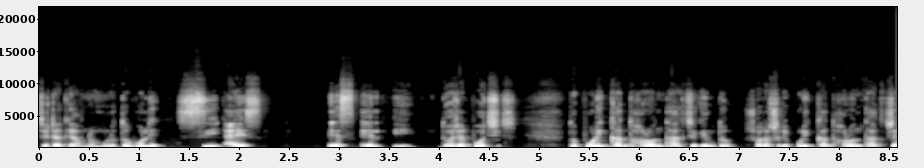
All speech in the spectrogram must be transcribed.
যেটাকে আমরা মূলত বলি সিআইএস এসএলই দু হাজার পঁচিশ। তো পরীক্ষার ধরন থাকছে কিন্তু, সরাসরি পরীক্ষার ধরন থাকছে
